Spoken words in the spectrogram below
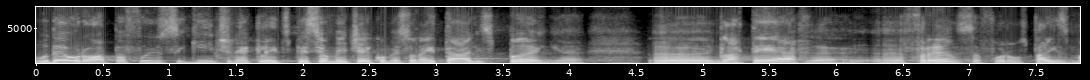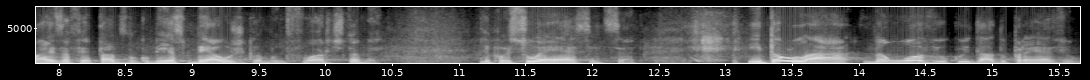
O da Europa foi o seguinte, né, Cleide? Especialmente aí começou na Itália, Espanha, uh, Inglaterra, uh, França foram os países mais afetados no começo, Bélgica muito forte também. Depois Suécia, etc. Então lá não houve o cuidado prévio,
